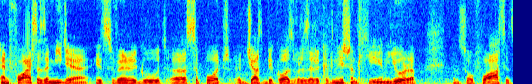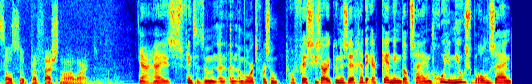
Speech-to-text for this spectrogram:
And for us as a media, it's very good uh, support just because there is a recognition here in Europe. And so for us, it's also a professional award. Ja, hij vindt het een, een, een award voor zo'n professie, zou je kunnen zeggen. De erkenning dat zij een goede nieuwsbron zijn,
